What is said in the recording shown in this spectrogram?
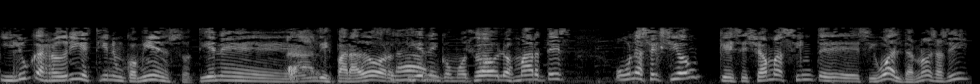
Y Lucas Rodríguez tiene un comienzo, tiene Claro. un disparador, Claro. tiene como todos los martes una sección que se llama Síntesis Walter, ¿no? ¿Es así?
